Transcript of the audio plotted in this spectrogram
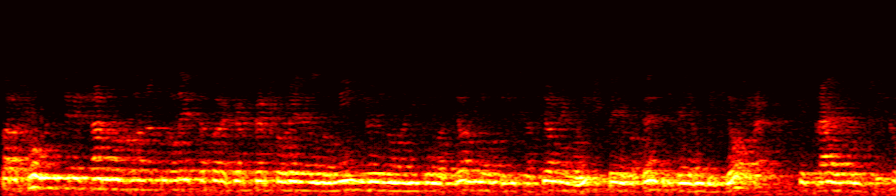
para solo interesarnos la naturaleza para ejercer sobre ella el dominio y la manipulación y la utilización egoísta y egocéntrica y ambiciosa que trae consigo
